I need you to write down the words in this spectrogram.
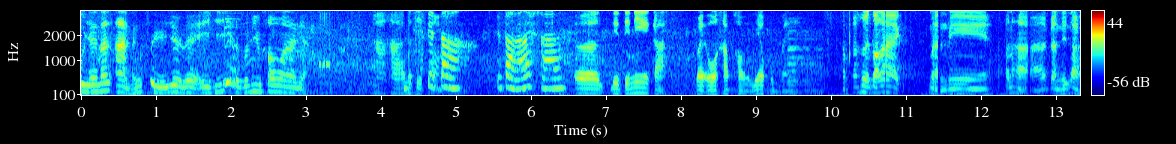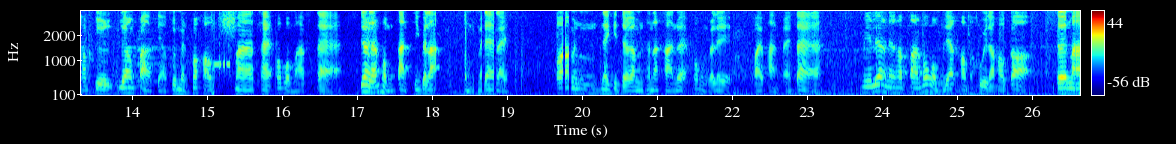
กูยังนั่งอ่านหนังสืออยู่เลยไอ้เหี้ยกูรีบเข้ามาเนี่ยพาค้ามาติดติดต่ต่ออติดต่อแล้วค่ะเออดิตินี่กับไวโอครับเขาเรียกผมไปก็คือตอนแรก เหมือนมีปัญหากันนิดหน่อยครับ คือเรื่องปากเสียงคือเหมือนพวกเขามาแซะพวกผมอะครับ แต่เรื่องนั้นผมตัดทิ้งไปละผมไม่ได้อะไร เพราะว่ามันในกิจกรรมธนาคารด้วยพวกผมก็เลยปล่อยผ่านไป แต่มีเรื่องหนึงครับ ตอนพวกผมเรียกเขามาคุยแล้วเขาก็เดินมา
